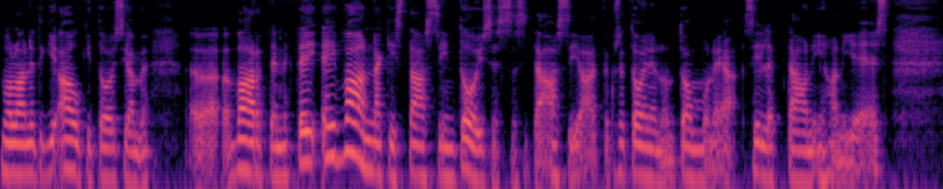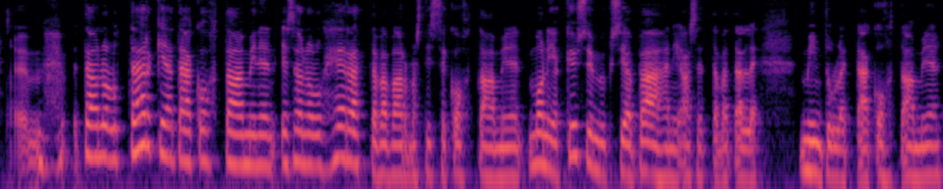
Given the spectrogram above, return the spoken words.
me ollaan jotenkin auki toisiamme ö, varten. Että ei, ei vaan näkisi taas siinä toisessa sitä asiaa, että kun se toinen on tommonen ja sille tämä on ihan jees tämä on ollut tärkeä tämä kohtaaminen ja se on ollut herättävä varmasti se kohtaaminen. Monia kysymyksiä päähäni asettava tälle Mintulle tämä kohtaaminen.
